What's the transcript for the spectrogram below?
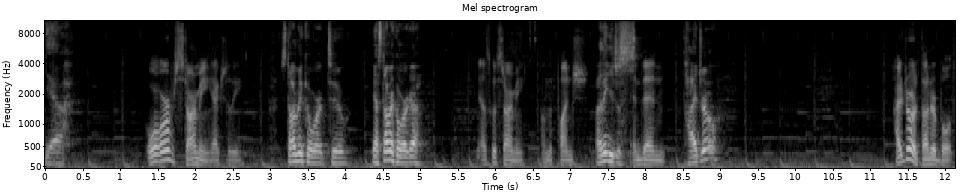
Yeah. Or Starmie, actually. Starmie can work too. Yeah, Starmie can work, yeah. Yeah, let's go Starmie on the punch. I think you just... And then Hydro? Hydro or Thunderbolt.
